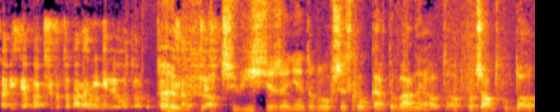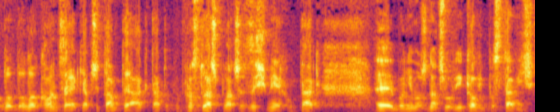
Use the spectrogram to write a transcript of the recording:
ta wizja była przygotowana? Nie, nie było to wcześniej. Oczywiście, że nie, to było wszystko ukartowane od, od początku do, do, do, do końca. Jak ja czytam te akta, to po prostu aż płaczę ze śmiechu, tak? E, Bo nie można człowiekowi postawić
